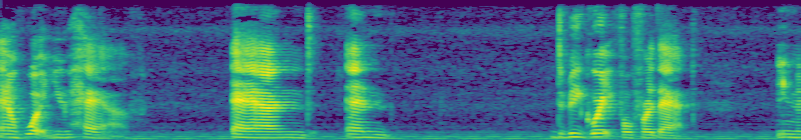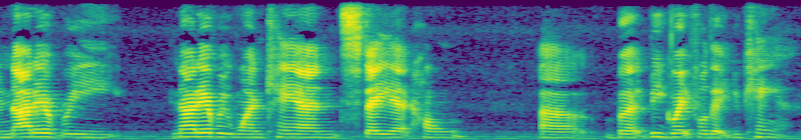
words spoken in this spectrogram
and what you have. And and to be grateful for that. You know not every not everyone can stay at home uh, but be grateful that you can.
